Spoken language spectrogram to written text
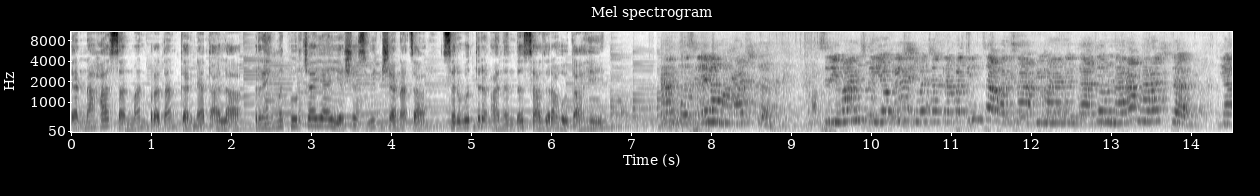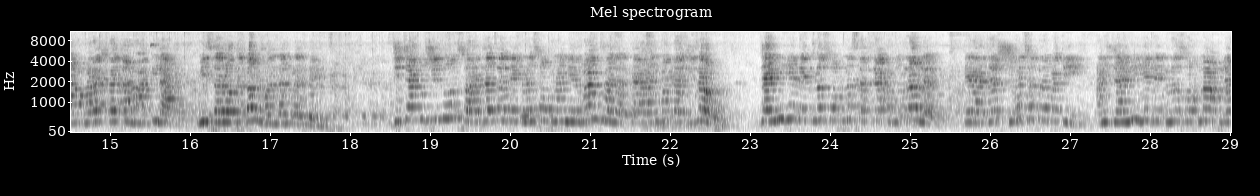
त्यांना हा सन्मान प्रदान करण्यात आला. रहिमतपूरच्या या यशस्वी क्षणाचा सर्वत्र आनंद साजरा होत आहे. आज बसलेला महाराष्ट्र श्रीमान श्रीयोगी शिवछत्रपतींचा वारसा अभिमानाने गाजवणारा महाराष्ट्र. या महाराष्ट्राच्या मातीला मी सर्वप्रथम वंदन करते. जिच्या कुशीतून स्वराज्याचं देखणं स्वप्न निर्माण झालं त्या राजमाता जिजाऊ ज्यांनी हे देखणं स्वप्न सत्यात उतरवलं ते राजा शिवछत्रपती. आणि ज्यांनी हे देखणं स्वप्न आपल्या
